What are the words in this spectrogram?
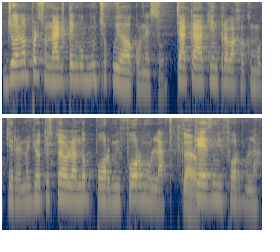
Yo en lo personal tengo mucho cuidado con eso. Ya cada quien trabaja como quiere, ¿no? Yo te estoy hablando por mi fórmula. Claro. ¿Qué es mi fórmula?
